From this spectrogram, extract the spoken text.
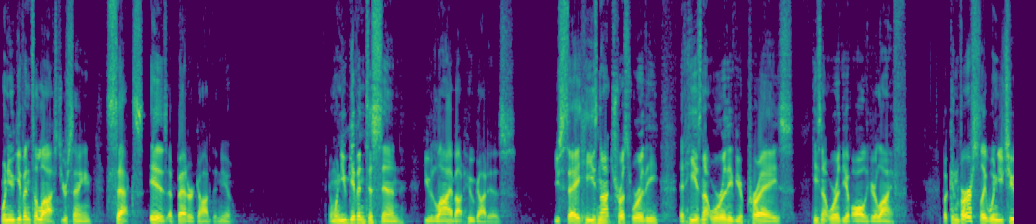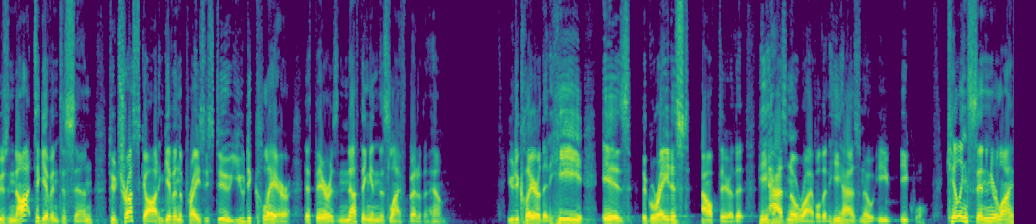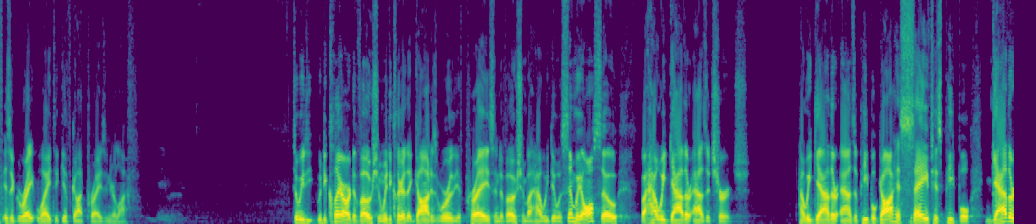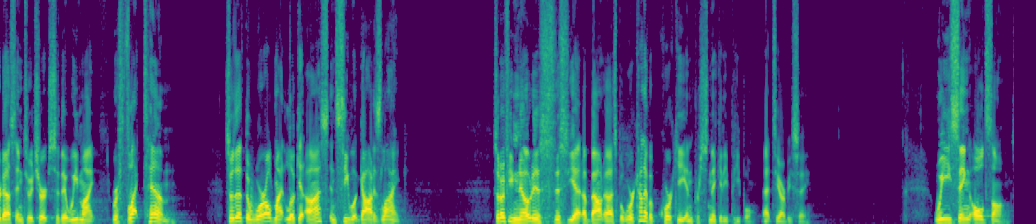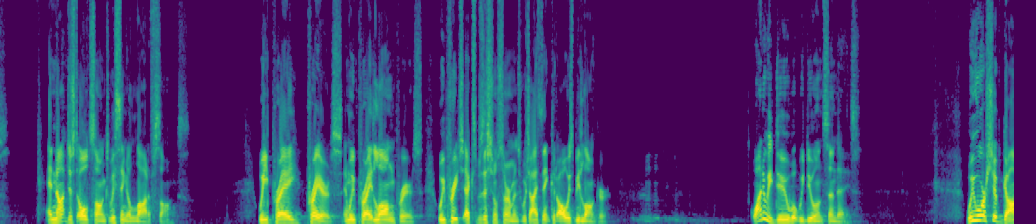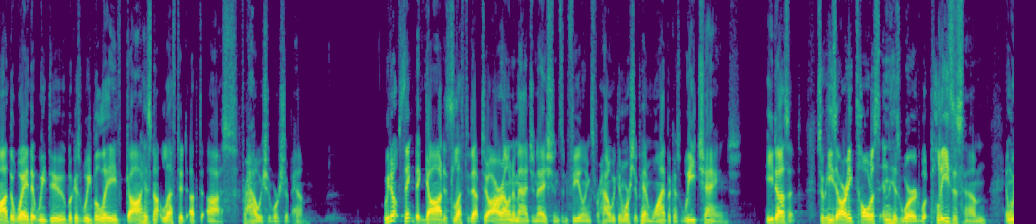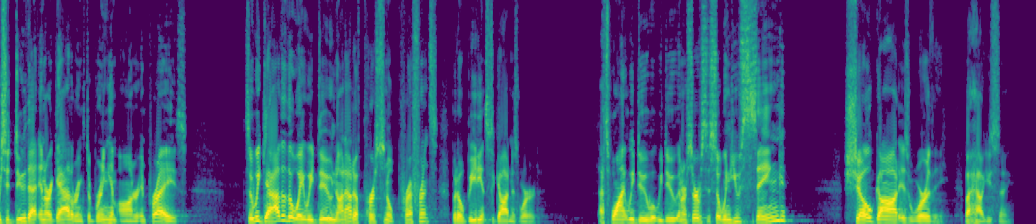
When you give in to lust, you're saying, sex is a better God than you. And when you give in to sin, you lie about who God is. You say He's not trustworthy, that He is not worthy of your praise, He's not worthy of all of your life. But conversely, when you choose not to give in to sin, to trust God and give Him the praise He's due, you declare that there is nothing in this life better than Him. You declare that He is the greatest out there, that He has no rival, that He has no e- equal. Killing sin in your life is a great way to give God praise in your life. So we, we declare our devotion. We declare that God is worthy of praise and devotion by how we deal with sin, but also by how we gather as a church how we gather as a people. God has saved his people, gathered us into a church so that we might reflect him, so that the world might look at us and see what God is like. So I don't know if you notice this yet about us, but we're kind of a quirky and persnickety people at TRBC. We sing old songs. And not just old songs, we sing a lot of songs. We pray prayers, and we pray long prayers. We preach expositional sermons, which I think could always be longer. Why do we do what we do on Sundays? We worship God the way that we do because we believe God has not left it up to us for how we should worship Him. We don't think that God has left it up to our own imaginations and feelings for how we can worship Him. Why? Because we change. He doesn't. So He's already told us in His Word what pleases Him, and we should do that in our gatherings to bring Him honor and praise. So we gather the way we do, not out of personal preference, but obedience to God and His Word. That's why we do what we do in our services. So when you sing, show God is worthy by how you sing.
